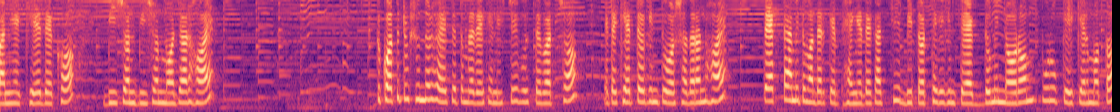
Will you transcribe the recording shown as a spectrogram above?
বানিয়ে খেয়ে দেখো, ভীষণ ভীষণ মজার হয়। তো কতটুকু সুন্দর হয়েছে তোমরা দেখে নিশ্চয়ই বুঝতে পারছ। এটা খেতেও কিন্তু অসাধারণ হয়। তো একটা আমি তোমাদেরকে ভেঙে দেখাচ্ছি, ভিতর থেকে কিন্তু একদমই নরম, পুরো কেকের মতো।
